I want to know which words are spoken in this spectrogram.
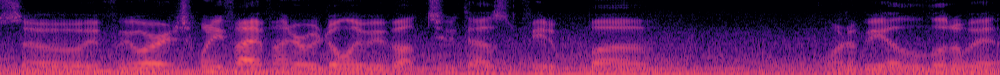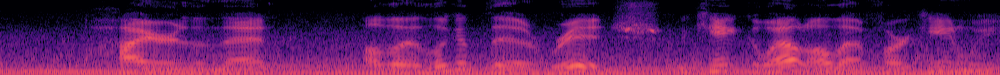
So if we were at 2,500, we'd only be about 2,000 feet above. Want to be a little bit higher than that. Although, look at the ridge. We can't go out all that far, can we?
